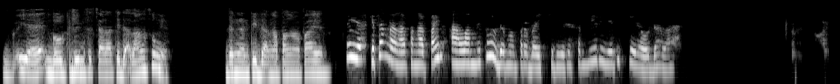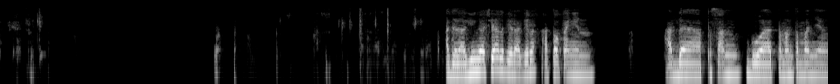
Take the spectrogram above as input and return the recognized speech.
Iya, ya, go green secara tidak langsung ya. Dengan tidak ngapa-ngapain. iya kita nggak ngapa-ngapain alam itu udah memperbaiki diri sendiri jadi kayak ya udahlah Ada lagi nggak sih kira-kira? Atau pengen ada pesan buat teman-teman yang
